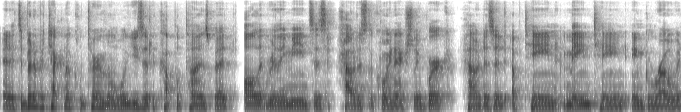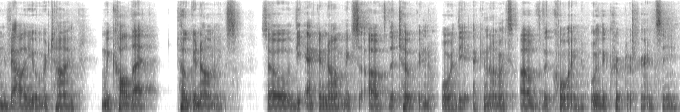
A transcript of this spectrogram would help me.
And it's a bit of a technical term, and we'll use it a couple times, but all it really means is how does the coin actually work? How does it obtain, maintain, and grow in value over time? And we call that tokenomics. So the economics of the token, or the economics of the coin, or the cryptocurrency.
